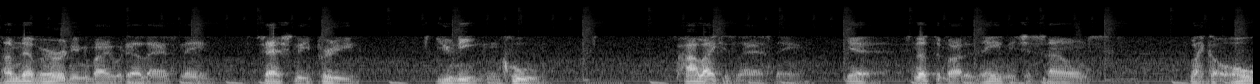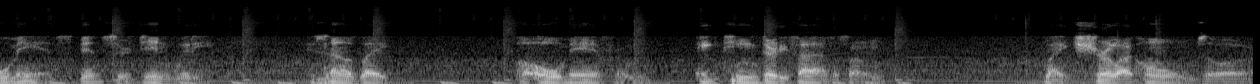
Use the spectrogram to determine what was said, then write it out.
I've never heard anybody with that last name. It's actually pretty unique and cool. I like his last name. Yeah, it's nothing about his name. It just sounds like an old man. Spencer Dinwiddie. It sounds like an old man from 1835 or something. Like Sherlock Holmes or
